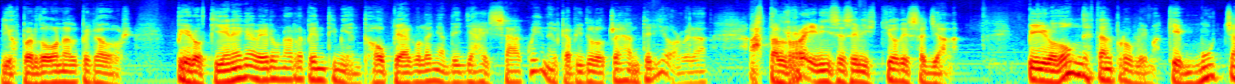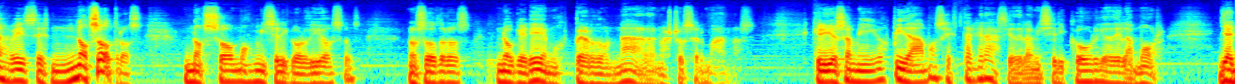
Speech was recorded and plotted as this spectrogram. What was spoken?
Dios perdona al pecador, pero tiene que haber un arrepentimiento. Aupeago la ñande en el capítulo 3 anterior, ¿verdad? Hasta el rey dice se vistió de sayala. Pero ¿dónde está el problema? Que muchas veces nosotros no somos misericordiosos, nosotros no queremos perdonar a nuestros hermanos. Queridos amigos, pidamos esta gracia de la misericordia, del amor. Ya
